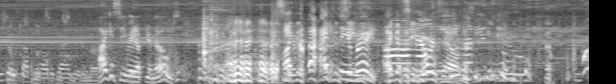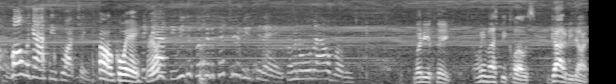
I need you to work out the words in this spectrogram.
the long stuff so looks. I can see right up your nose. I can, I can see your brain. I can see yours Melanie, now. We love you. Paul Lagasse's watching. Oh, go away. Hey, Really? Cassie, we just looked at a picture of you today from an old album. What do you think? We must be close. Gotta be done.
